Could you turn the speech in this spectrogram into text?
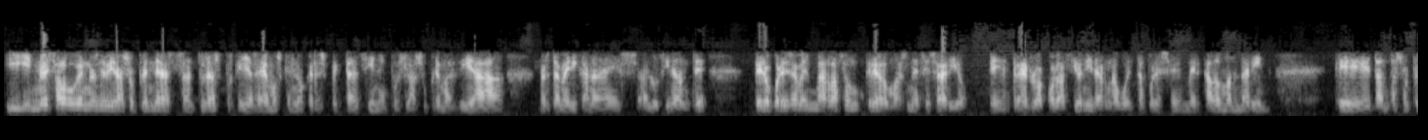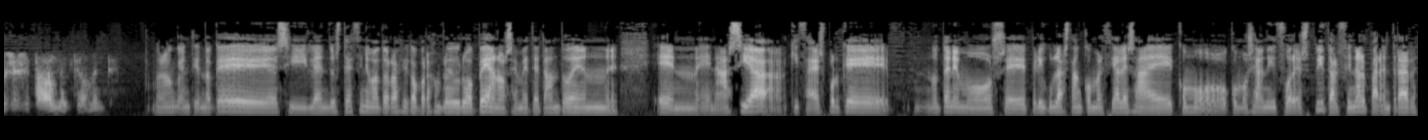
Y no es algo que nos debiera sorprender a estas alturas porque ya sabemos que en lo que respecta al cine, pues la supremacía norteamericana es alucinante, pero por esa misma razón creo más necesario eh, traerlo a colación y dar una vuelta por ese mercado mandarín que tantas sorpresas está dando últimamente. Bueno, entiendo que si la industria cinematográfica, por ejemplo, europea no se mete tanto en, en, Asia, quizá es porque no tenemos eh, películas tan comerciales eh, como, como sea Need for Speed, al final, para entrar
